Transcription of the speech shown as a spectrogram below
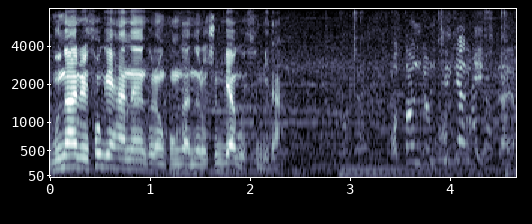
문화를 소개하는 그런 공간으로 준비하고 있습니다. 어떤 좀 특이한 게 있을까요?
